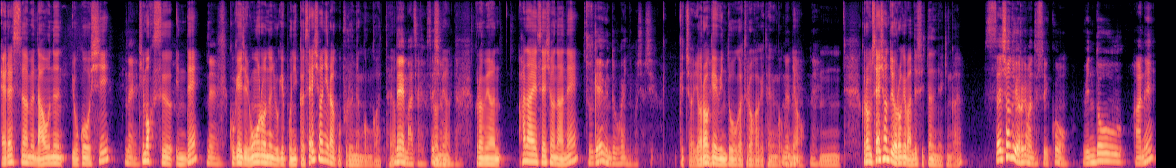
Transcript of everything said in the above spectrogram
ls 하면 나오는 요것이 네, tmux인데 네, 그게 이제 용어로는 여기 보니까 세션이라고 부르는 건 것 같아요. 네 맞아요. 세션입니다. 그러면 하나의 세션 안에 두 개의 윈도우가 있는 거죠 지금. 그쵸 여러 개의 윈도우가 들어가게 되는 거군요. 네, 네. 음, 그럼 세션도 여러 개 만들 수 있다는 얘기인가요? 세션도 여러 개 만들 수 있고 윈도우 안에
